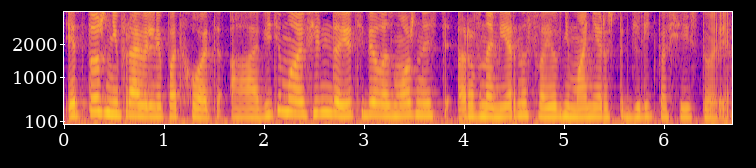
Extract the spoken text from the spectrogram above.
Это тоже неправильный подход. А, видимо, фильм дает тебе возможность равномерно свое внимание распределить по всей истории.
